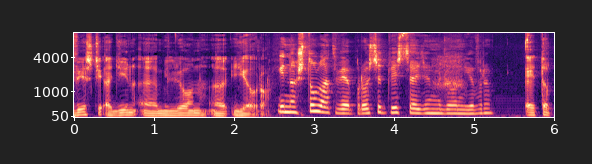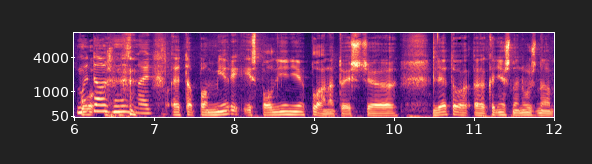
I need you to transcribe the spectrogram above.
201 э, миллион евро. И на что Латвия просит 201 миллион евро? Это Мы по, должны знать. Это по мере исполнения плана. То есть э, для этого, э, конечно, нужно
